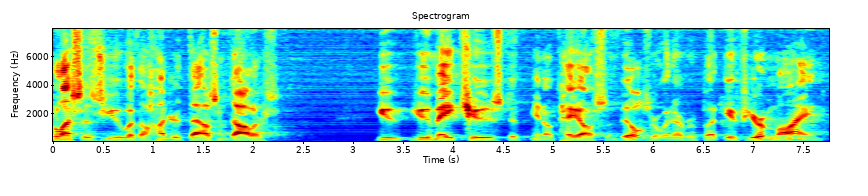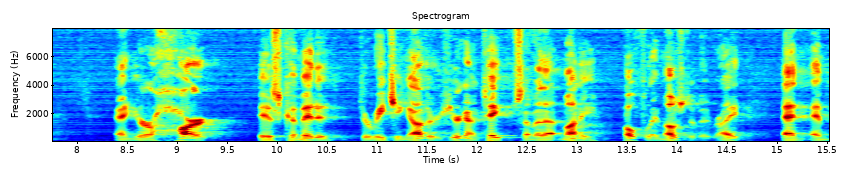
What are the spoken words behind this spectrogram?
blesses you with $100,000, you, you may choose to, you know, pay off some bills or whatever, but if your mind and your heart is committed to reaching others, you're going to take some of that money, hopefully most of it, right? And, and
